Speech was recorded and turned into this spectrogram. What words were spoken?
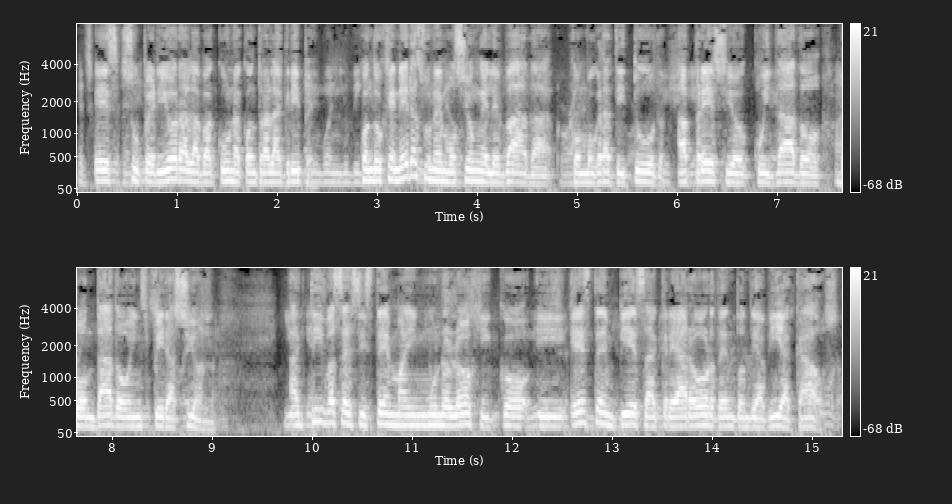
es superior a la vacuna contra la gripe. Cuando generas una emoción elevada, como gratitud, aprecio, cuidado, bondad o inspiración, activas el sistema inmunológico y éste empieza a crear orden donde había caos.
